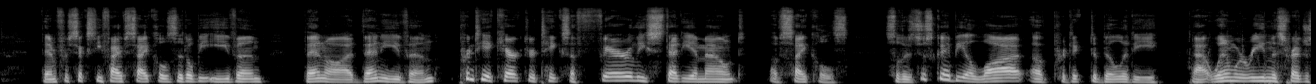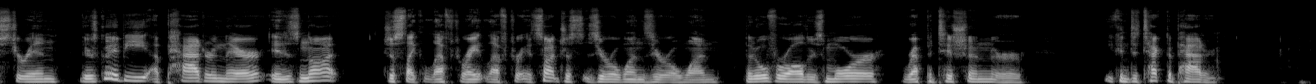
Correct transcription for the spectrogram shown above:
Then for 65 cycles, it'll be even, then odd, then even. Printing a character takes a fairly steady amount of cycles. So there's just going to be a lot of predictability that when we're reading this register in, there's going to be a pattern there. It is not just like left, right, left, right. It's not just 0, 1, 0, 1, but overall there's more repetition or you can detect a pattern.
